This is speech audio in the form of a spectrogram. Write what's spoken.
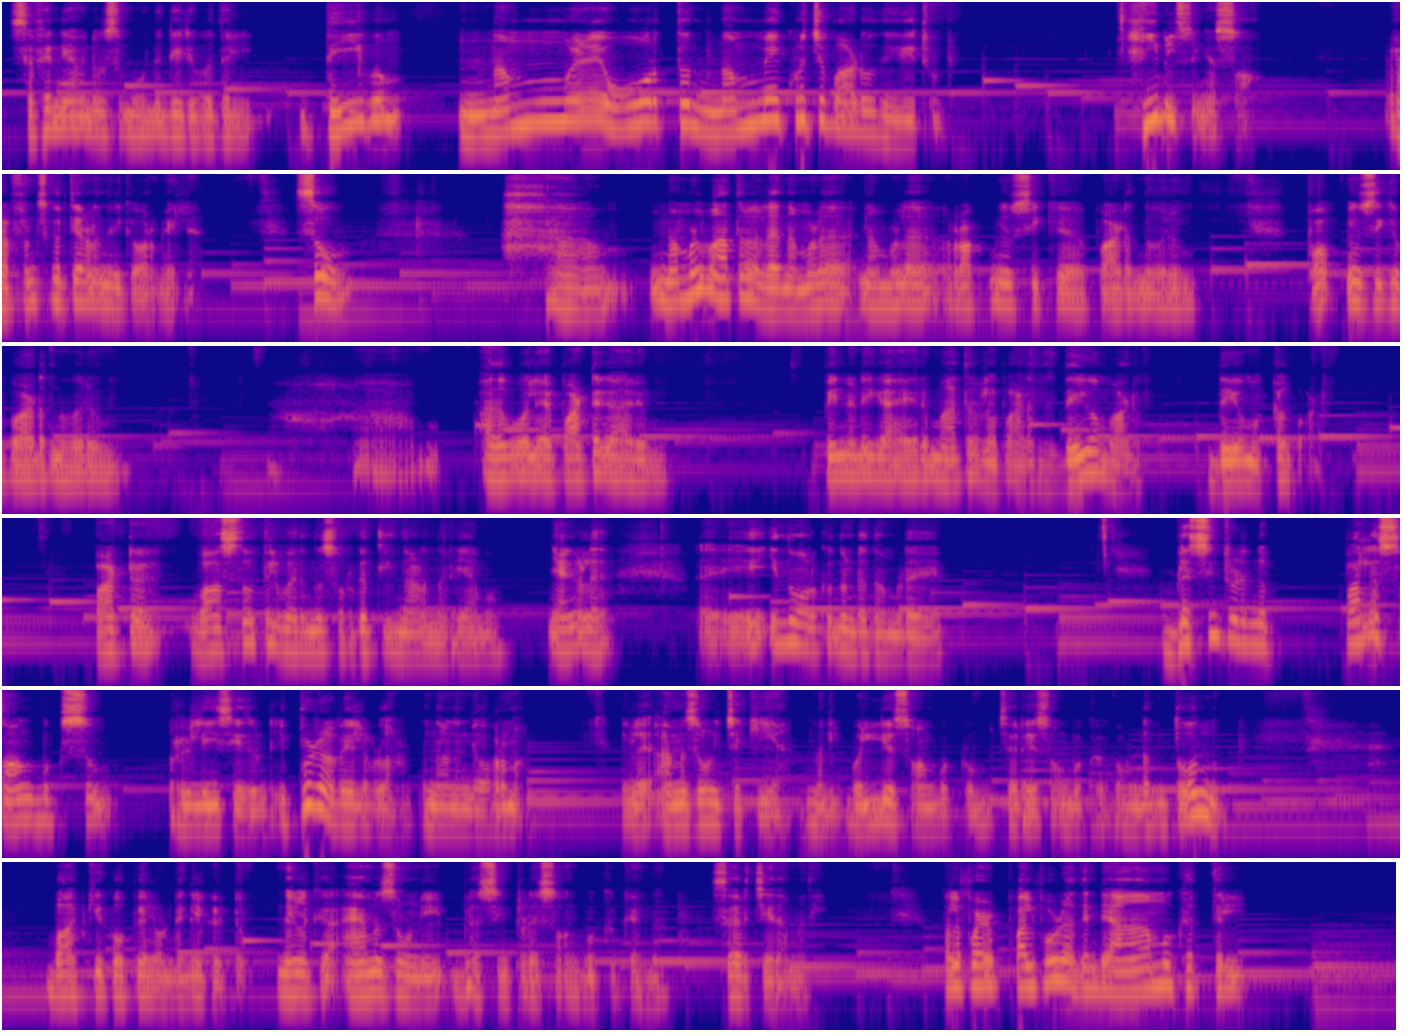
സെഫന്യാവിൻ ദിവസം മൂന്നിന്റെ ഇരുപതിൽ ദൈവം നമ്മളെ ഓർത്ത് നമ്മെക്കുറിച്ച് പാടുമെന്ന് എഴുതിയിട്ടുണ്ട്. He will sing a song reference കൃത്യമാണെന്ന് എനിക്ക് ഓർമ്മയില്ല. സോ നമ്മൾ മാത്രമല്ല നമ്മൾ നമ്മൾ റോക്ക് മ്യൂസിക് പാടുന്നവരും പോപ്പ് മ്യൂസിക് പാടുന്നവരും ആ, അതുപോലെ പാട്ടുകാരും പിന്നണി ഗായകരും മാത്രമല്ല പാടുന്നത്. ദൈവം പാടും. ദൈവമക്കൾ പാടും. പാട്ട് വാസ്തവത്തിൽ വരുന്ന സ്വർഗത്തിൽ നിന്നാണെന്നറിയാമോ? ഞങ്ങൾ ഇന്ന് ഓർക്കുന്നുണ്ട് നമ്മുടെ ബ്ലെസ്സിങ് ടുഡെന്ന പല സോങ് ബുക്സും റിലീസ് ചെയ്തിട്ടുണ്ട്. ഇപ്പോഴും അവൈലബിൾ ആണ് എന്നാണ് എന്റെ ഓർമ്മ. നിങ്ങൾ ആമസോണിൽ ചെക്ക് ചെയ്യുക. നല്ല വലിയ സോങ് ബുക്കും ചെറിയ സോങ് ബുക്കൊക്കെ ഉണ്ടെന്ന് തോന്നുന്നു. ബാക്കി കോപ്പികൾ ഉണ്ടെങ്കിൽ കിട്ടും. നിങ്ങൾക്ക് ആമസോണിൽ ബ്ലെസ്സിങ് ടുഡേ സോങ് ബുക്കൊക്കെ ഒന്ന് സെർച്ച് ചെയ്താൽ മതി. പലപ്പോഴും പലപ്പോഴും അതിന്റെ ആമുഖത്തിൽ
